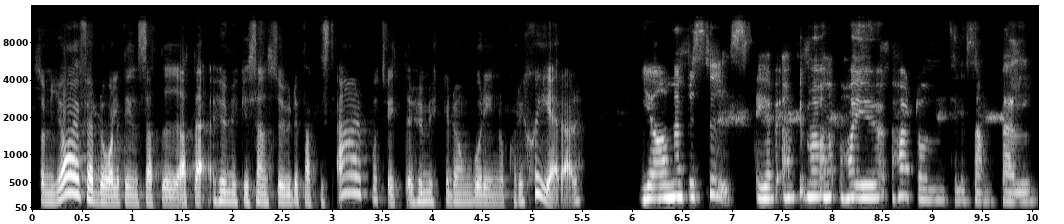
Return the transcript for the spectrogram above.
som jag är för dåligt insatt i, att det, hur mycket censur det faktiskt är på Twitter, hur mycket de går in och korrigerar. Ja, men precis. Man har ju hört om till exempel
